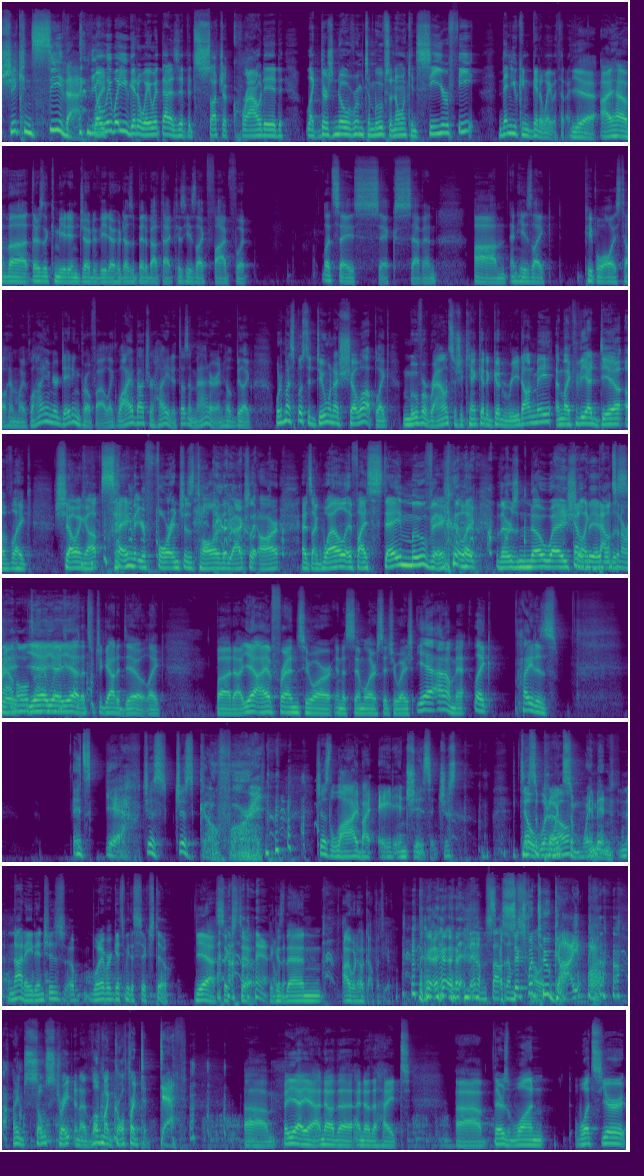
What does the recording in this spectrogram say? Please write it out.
She can see that. The Like, only way you get away with that is if it's such a crowded, like there's no room to move, so no one can see your feet. Then you can get away with it. I think. Yeah, I have. uh There's a comedian Joe DeVito who does a bit about that because he's like five foot, let's say six, seven, um, and he's like, people always tell him like, lie on your dating profile, like lie about your height. It doesn't matter, and he'll be like, what am I supposed to do when I show up? Like move around so she can't get a good read on me, and like the idea of like showing up saying that you're four inches taller than you actually are, and it's like, well, if I stay moving, like there's no way she'll like, be able to bouncing see. around the whole yeah, time, yeah, like- yeah. That's what you got to do. Like, but uh, yeah, I have friends who are in a similar situation. Yeah, I don't man. Like height is, it's yeah. Just just go for it. just lie by eight inches and just disappoint no. some women. N- not eight inches, uh, whatever gets me to six two. Yeah, six two. Yeah, because then I would hook up with you. and then I'm, so, a six foot two guy. I am so straight, and I love my girlfriend to death. Um, but yeah, yeah, I know the I know the height. Uh, there's one. What's your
